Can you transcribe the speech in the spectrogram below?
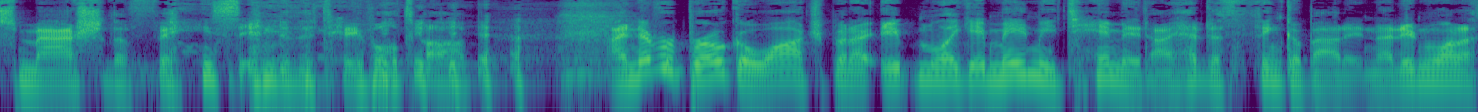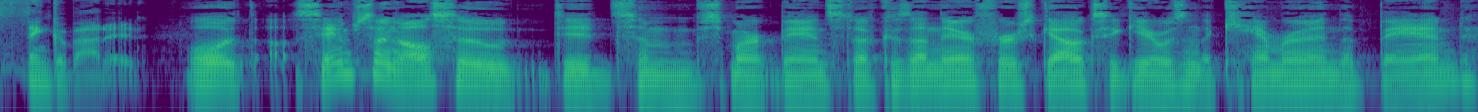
smash the face into the tabletop. yeah. I never broke a watch, but I it, like it made me timid. I had to think about it, and I didn't want to think about it. Well, Samsung also did some smart band stuff because on their first Galaxy Gear wasn't the camera in the band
